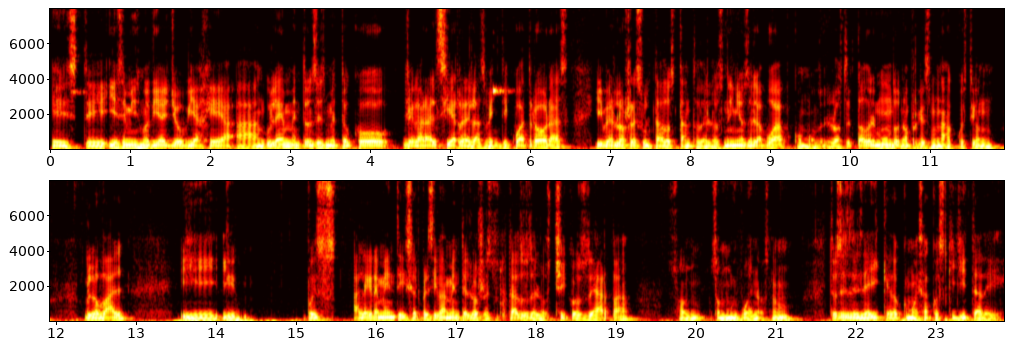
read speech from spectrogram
Este, y ese mismo día yo viajé a, a, Angulem, entonces me tocó llegar al cierre de las 24 horas y ver los resultados tanto de los niños de la UAP como de los de todo el mundo, ¿no? Porque es una cuestión global. Y, y pues alegremente y sorpresivamente los resultados de los chicos de ARPA son, son muy buenos, ¿no? Entonces desde ahí quedó como esa cosquillita de,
